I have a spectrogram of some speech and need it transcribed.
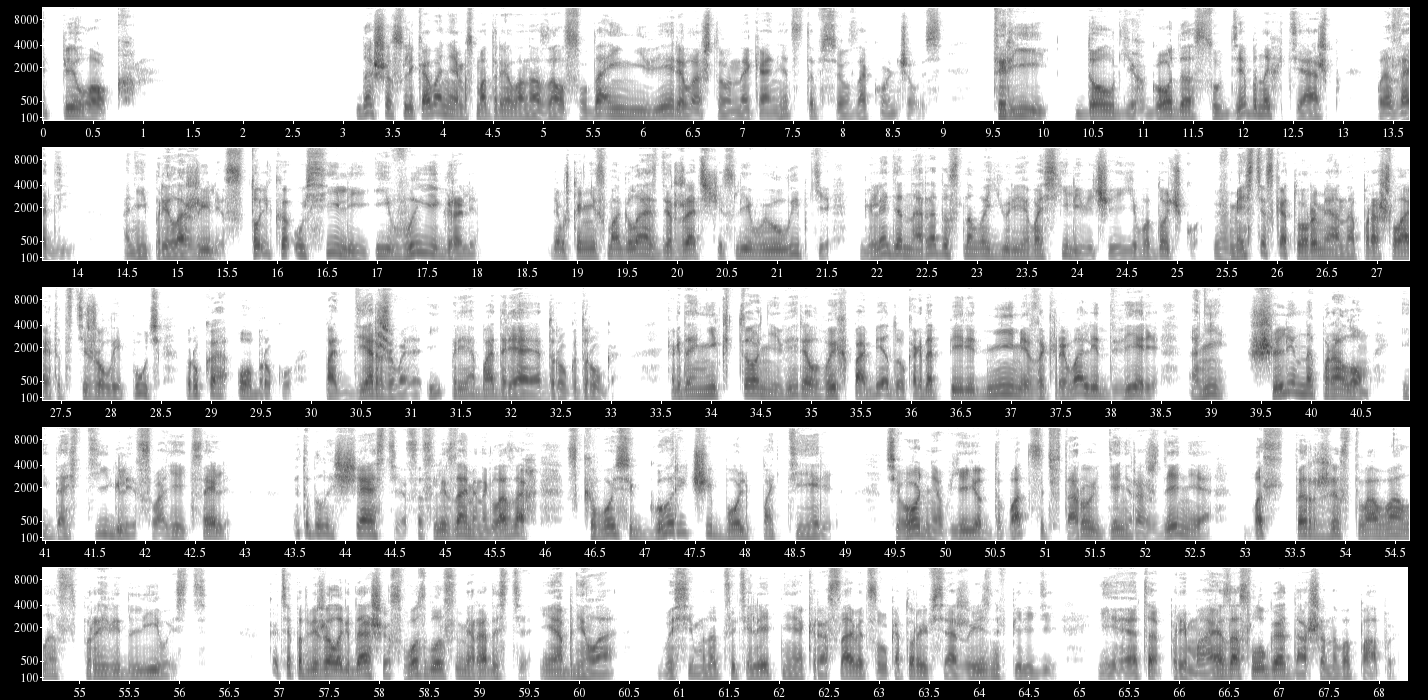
Эпилог Даша с ликованием смотрела на зал суда и не верила, что наконец-то все закончилось. Три долгих года судебных тяжб позади. Они приложили столько усилий и выиграли. Девушка не смогла сдержать счастливые улыбки, глядя на радостного Юрия Васильевича и его дочку, вместе с которыми она прошла этот тяжелый путь рука об руку, поддерживая и приободряя друг друга. Когда никто не верил в их победу, когда перед ними закрывали двери, они шли на пролом и достигли своей цели. Это было счастье со слезами на глазах, сквозь горечь и боль потери. Сегодня, в ее двадцать второй день рождения, восторжествовала справедливость. Катя подбежала к Даше с возгласами радости и обняла. Восемнадцатилетняя красавица, у которой вся жизнь впереди. И это прямая заслуга Дашиного папы.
